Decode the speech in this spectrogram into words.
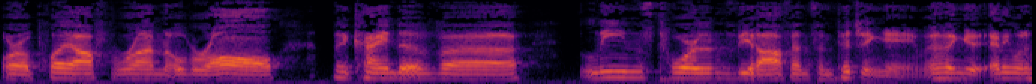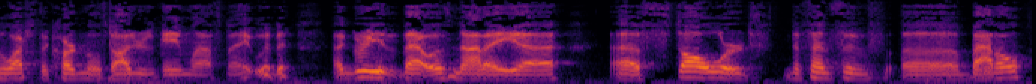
or a playoff run overall that kind of. uh leans towards the offense and pitching game. I think anyone who watched the Cardinals Dodgers game last night would agree that that was not a, uh, a stalwart defensive uh, battle.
